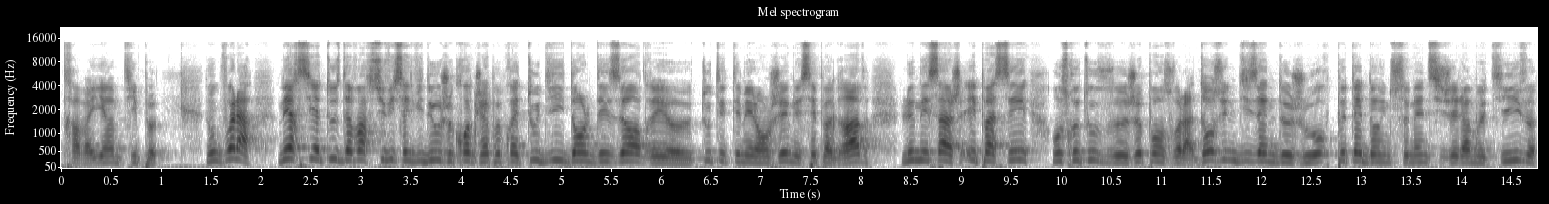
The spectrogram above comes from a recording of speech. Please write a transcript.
travailler un petit peu. Donc voilà. Merci à tous d'avoir suivi cette vidéo. Je crois que j'ai à peu près tout dit dans le désordre et euh, tout était mélangé, mais c'est pas grave. Le message est passé. On se retrouve, euh, je pense, voilà, dans une dizaine de jours, peut-être dans une semaine si j'ai la motive.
